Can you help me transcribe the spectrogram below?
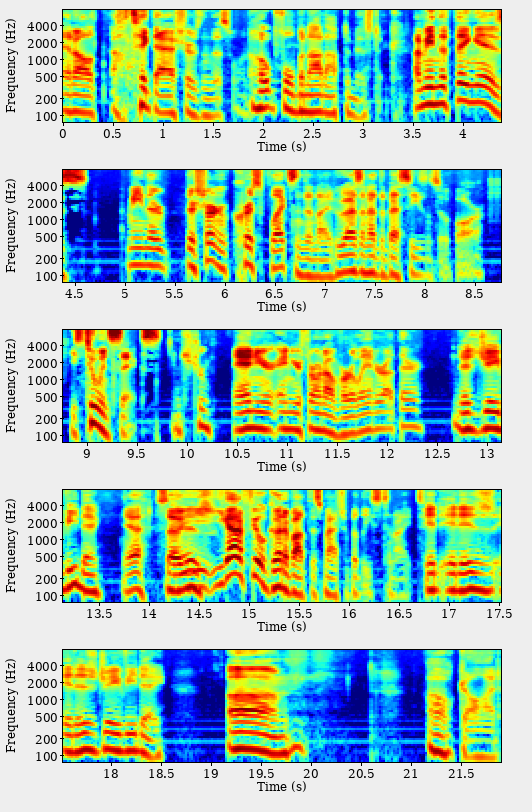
and I'll I'll take the Astros in this one. Hopeful but not optimistic. I mean, the thing is, I mean they're they're starting Chris Flexen tonight, who hasn't had the best season so far. He's two and six, It's true. and you're and you're throwing out Verlander out there. It's JV day. Yeah, so you, you got to feel good about this matchup at least tonight. It it is it is JV day. Um Oh God.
